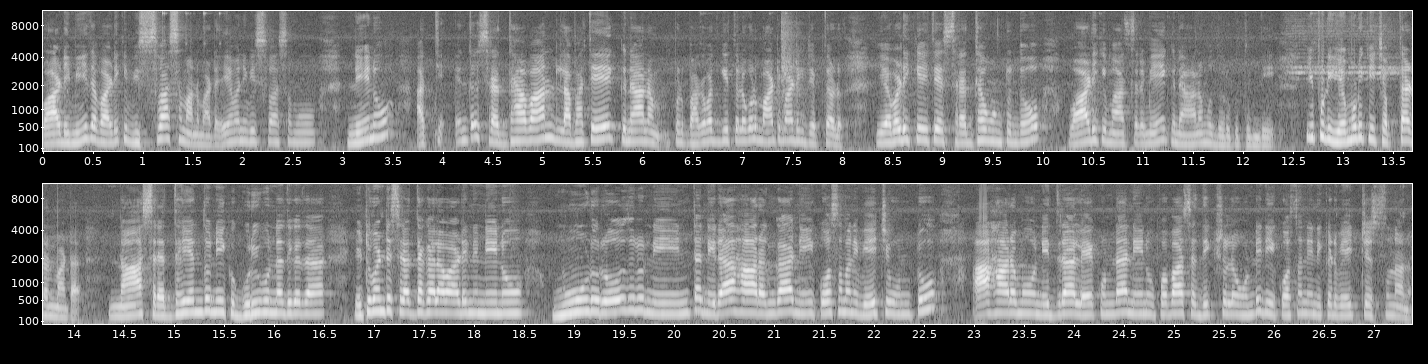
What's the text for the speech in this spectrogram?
వాడి మీద వాడికి విశ్వాసం అనమాట ఏమని విశ్వాసము? నేను అత్య శ్రద్ధావాన్ లభతే జ్ఞానం. ఇప్పుడు భగవద్గీతలో కూడా మాటి మాటికి చెప్తాడు. ఎవడికైతే శ్రద్ధ ఉంటుందో వాడికి మాత్రమే జ్ఞానము దొరుకుతుంది. ఇప్పుడు యముడికి చెప్తాడనమాట నా శ్రద్ధ ఎందు నీకు గురి ఉన్నది కదా. ఎటువంటి శ్రద్ధ గలవాడిని నేను? మూడు రోజులు నీ ఇంట నిరాహారంగా నీ కోసమని వేచి ఉంటూ ఆహారము నిద్ర లేకుండా నేను ఉపవాస దీక్షలో ఉండి నీ కోసం నేను ఇక్కడ వెయిట్ చేస్తున్నాను.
